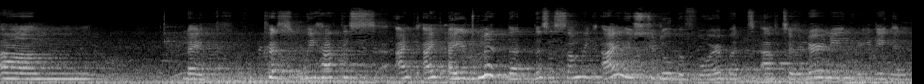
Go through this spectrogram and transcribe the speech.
um, like, because we have this I, I, I, admit that this is something I used to do before, but after learning, reading, and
